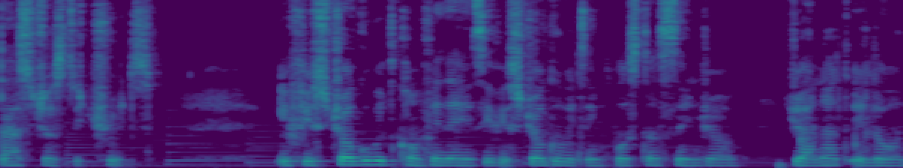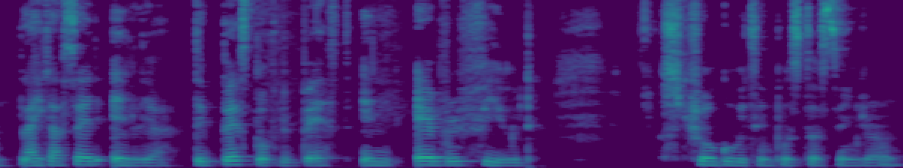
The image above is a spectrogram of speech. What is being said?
That's just the truth. If you struggle with confidence, if you struggle with imposter syndrome, you are not alone. Like I said earlier, the best of the best in every field struggle with imposter syndrome.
